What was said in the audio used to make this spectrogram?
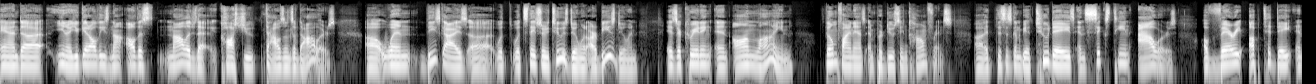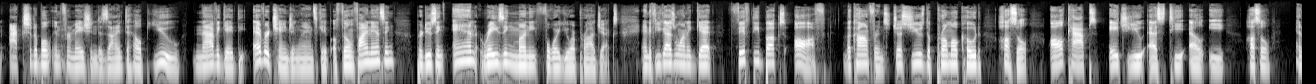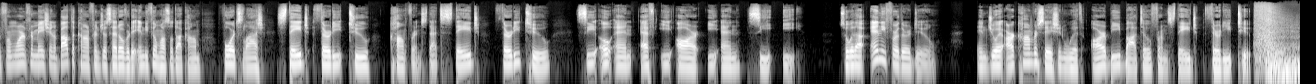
and uh, you know you get all these not all this knowledge that costs you thousands of dollars. Uh, when these guys, uh, what what Stage Thirty Two is doing, what RB is doing, is they're creating an online film finance and producing conference. Uh, this is going to be a two days and sixteen hours of very up to date and actionable information designed to help you navigate the ever changing landscape of film financing, producing, and raising money for your projects. And if you guys want to get 50 bucks off the conference, just use the promo code HUSTLE, all caps H U S T L E, HUSTLE. And for more information about the conference, just head over to indiefilmhustle.com forward slash stage 32 conference. That's stage 32, C O N F E R E N C E. So without any further ado, enjoy our conversation with RB Botto from Stage 32.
